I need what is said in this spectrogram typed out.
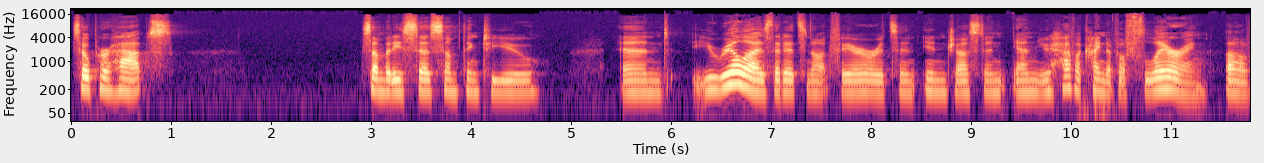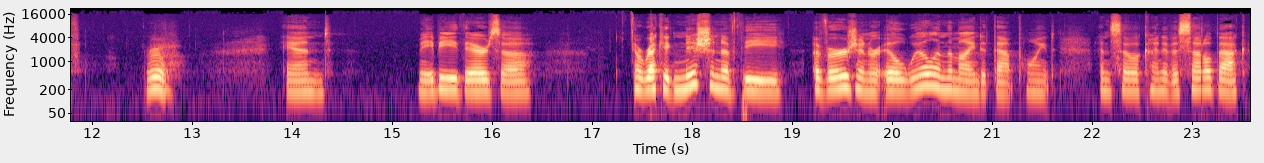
So perhaps somebody says something to you and you realize that it's not fair or it's in, unjust and, and you have a kind of a flaring of Ugh. and maybe there's a, a recognition of the aversion or ill will in the mind at that. And so a kind of a settle back,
